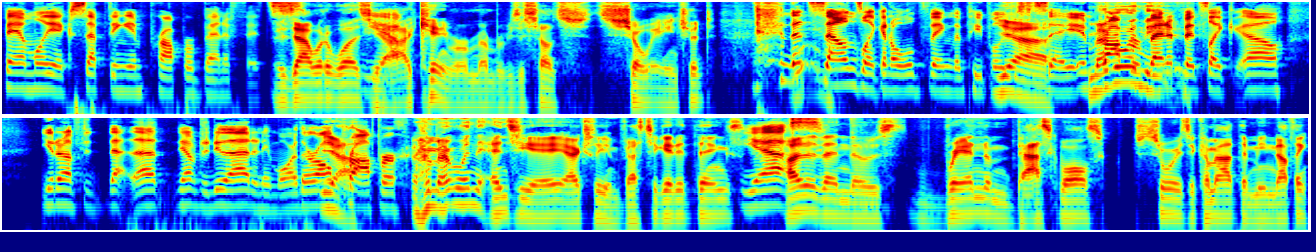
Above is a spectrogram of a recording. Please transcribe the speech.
Family accepting improper benefits. Is that what it was? Yeah, Yeah. I can't even remember because it sounds so ancient. that sounds like an old thing that people Yeah. used to say. Improper the- benefits, like, oh, you don't have to that, that you don't have to do that anymore. They're all yeah. proper. Remember when the NCAA actually investigated things? Yes. Other than those random basketball stories that come out that mean nothing.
